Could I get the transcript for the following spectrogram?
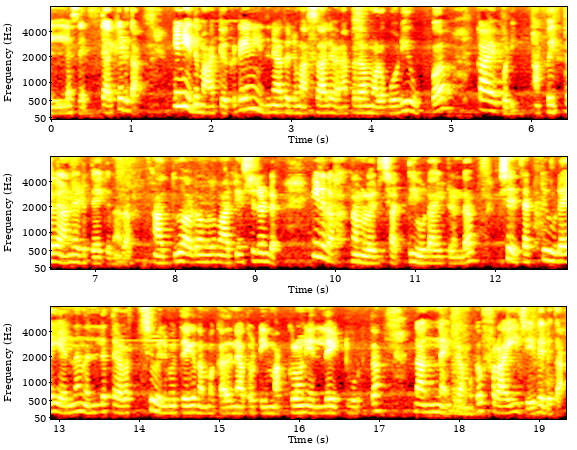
എല്ലാം സെറ്റാക്കി എടുക്കാം. ഇനി ഇത് മാറ്റി വെക്കട്ടെ. ഇനി ഇതിനകത്തൊരു മസാല വേണം. അപ്പോൾ അതാ മുളക് പൊടി ഉപ്പ് കായപ്പൊടി. അപ്പോൾ ഇത്രയാണ് എടുത്തേക്കുന്നത്. അതും അവിടെ നമ്മൾ മാറ്റി വെച്ചിട്ടുണ്ട്. ഇനി നമ്മളൊരു ചട്ടി ചൂടായിട്ടുണ്ട്. ശരി ചട്ടി ചൂടായി എണ്ണ നല്ല തിളച്ച് വരുമ്പോഴത്തേക്ക് നമുക്ക് അതിനകത്തോട്ട് ഈ മക്രോണി എല്ലാം ഇട്ട് കൊടുത്താൽ നന്നായിട്ട് നമുക്ക് ഫ്രൈ ചെയ്തെടുക്കാം.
